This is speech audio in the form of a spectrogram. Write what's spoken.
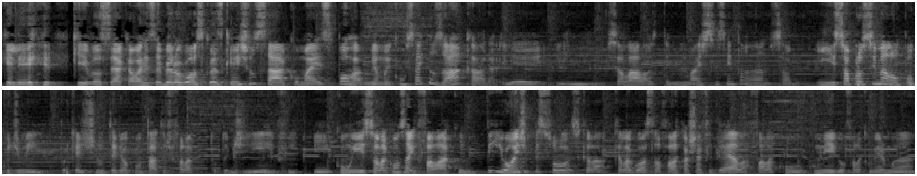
Que, ele, que você acaba recebendo algumas coisas que enche o saco. Mas, porra, minha mãe consegue usar, cara. E, é- e, sei lá, ela tem mais de 60 anos, sabe? E isso aproxima ela um pouco de mim. Porque a gente não teria o contato de falar todo dia, enfim. E com isso ela consegue falar com bilhões de pessoas que ela, que ela gosta. Ela fala com a chefe dela, fala com, comigo, fala com minha irmã.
